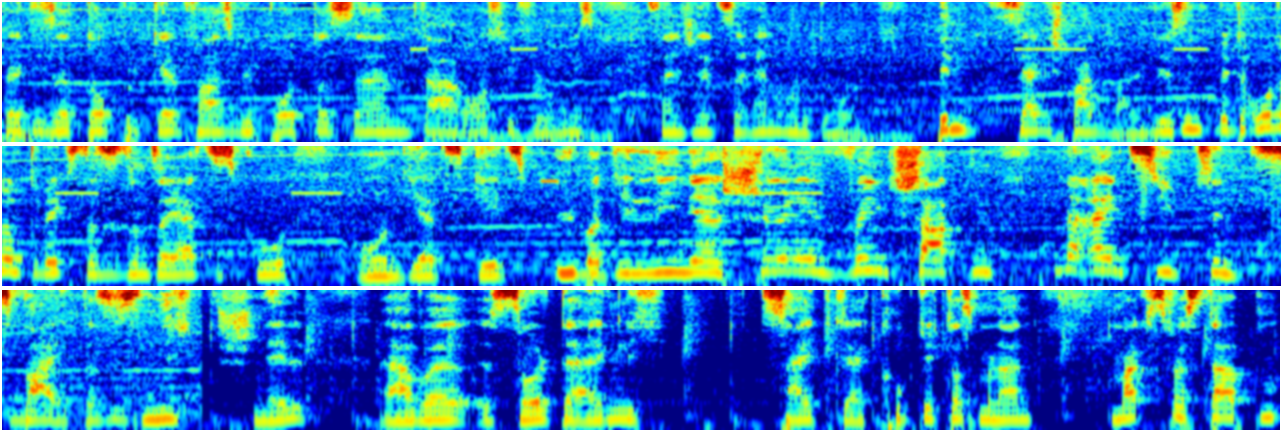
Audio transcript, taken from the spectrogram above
bei dieser Doppelgelbphase wie Bottas ähm, da rausgeflogen ist, seine schnellste Rennrunde geholt bin sehr gespannt mal. Wir sind mit Rot unterwegs, das ist unser erstes Coup. Und jetzt geht's über die Linie, schön im Windschatten, eine 1.17.2. Das ist nicht schnell, aber es sollte eigentlich zeitgleich. Guckt euch das mal an. Max Verstappen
